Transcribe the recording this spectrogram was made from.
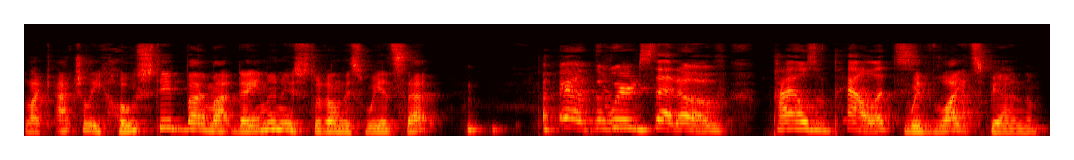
like actually hosted by Matt Damon, who stood on this weird set the weird set of piles of pallets, with lights behind them.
